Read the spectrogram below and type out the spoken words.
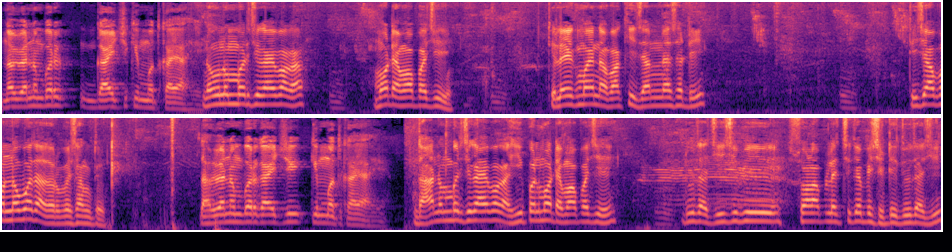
नवव्या नंबर गायची किंमत काय आहे? नऊ नंबरची गाय बघा. मोठ्या मापाची. तिला एक महिना बाकी जाणण्यासाठी तिचे आपण नव्वद हजार रुपये सांगतोय. दहाव्या नंबर गायची किंमत काय आहे? दहा नंबरची गाय बघा ही पण मोठ्या मापाची आहे. दुधाची हिची बी सोळा प्लसची कॅपॅसिटी दुधाची.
